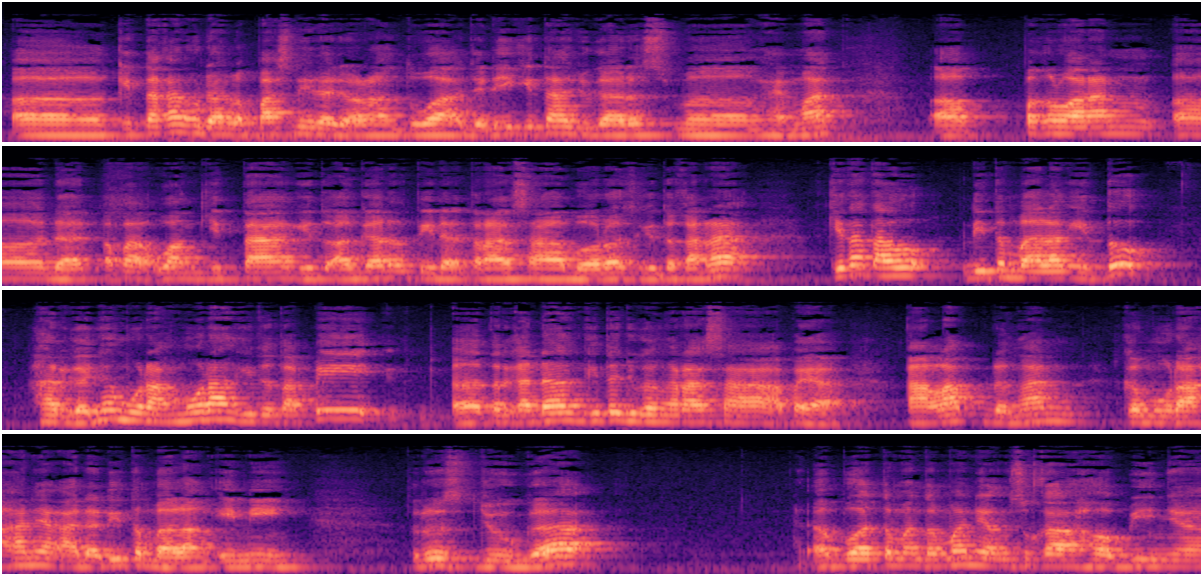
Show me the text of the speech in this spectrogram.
eh, kita kan udah lepas nih dari orang tua jadi kita juga harus menghemat eh, pengeluaran eh, dan apa uang kita gitu agar tidak terasa boros gitu. Karena kita tahu di Tembalang itu harganya murah-murah gitu tapi eh, terkadang kita juga ngerasa apa ya kalap dengan kemurahan yang ada di Tembalang ini terus juga eh, buat teman-teman yang suka hobinya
